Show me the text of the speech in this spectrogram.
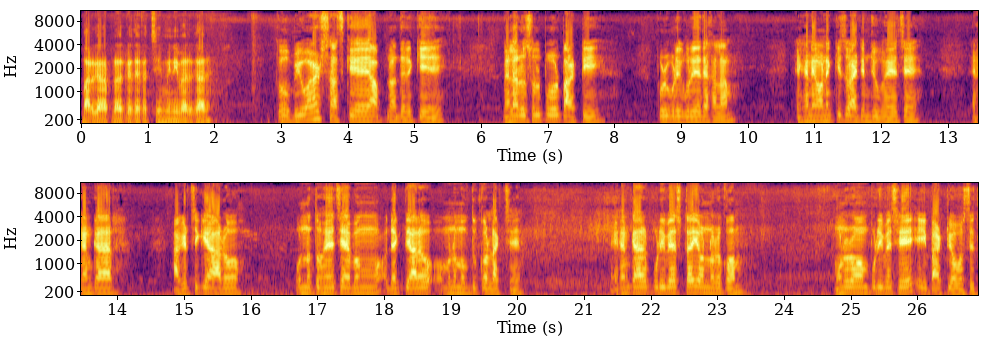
বার্গার আপনাদেরকে দেখাচ্ছি মিনি বার্গার তো ভিউয়ার্স আজকে আপনাদেরকে মেলা রসুলপুর পার্কটি পুরোপুরি ঘুরিয়ে দেখালাম। এখানে অনেক কিছু আইটেম যোগ হয়েছে। এখানকার আগের থেকে আরও উন্নত হয়েছে এবং দেখতে আরও মনোমুগ্ধকর লাগছে। এখানকার পরিবেশটাই অন্যরকম। মনোরম পরিবেশে এই পার্কটি অবস্থিত।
